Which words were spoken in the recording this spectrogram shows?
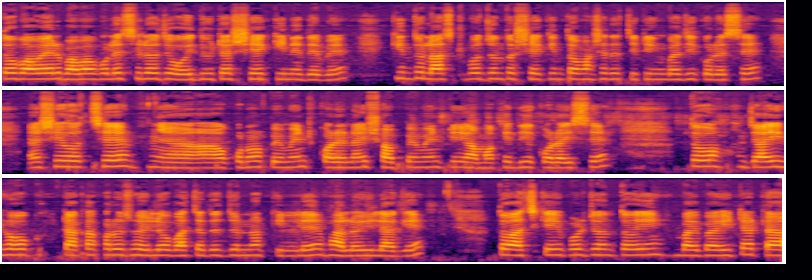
তো বাবাইয়ের বাবা বলেছিল যে ওই দুইটা সে কিনে দেবে। কিন্তু লাস্ট পর্যন্ত সে কিন্তু আমার সাথে চিটিংবাজি করেছে। সে হচ্ছে কোনো পেমেন্ট করে নাই, সব পেমেন্টই আমাকে দিয়ে করাইছে। তো যাই হোক, টাকা খরচ হইলেও বাচ্চাদের জন্য কিনলে ভালোই লাগে। তো আজকে এই পর্যন্তই। Bye bye, tata.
